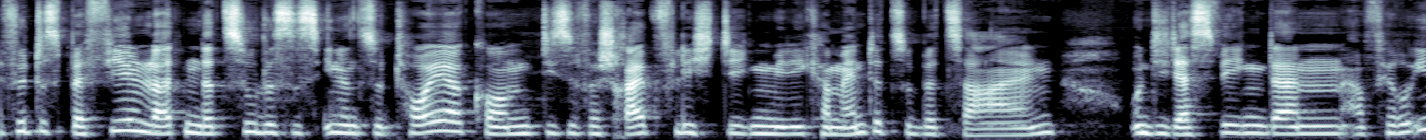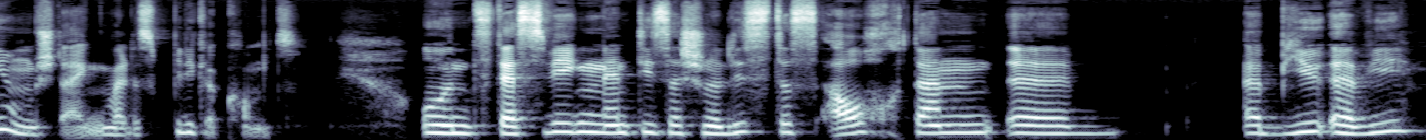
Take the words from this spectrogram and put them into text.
führt das bei vielen Leuten dazu, dass es ihnen zu teuer kommt, diese verschreibpflichtigen Medikamente zu bezahlen und die deswegen dann auf Heroin umsteigen, weil das billiger kommt. Und deswegen nennt dieser Journalist das auch dann äh, äh, wie?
